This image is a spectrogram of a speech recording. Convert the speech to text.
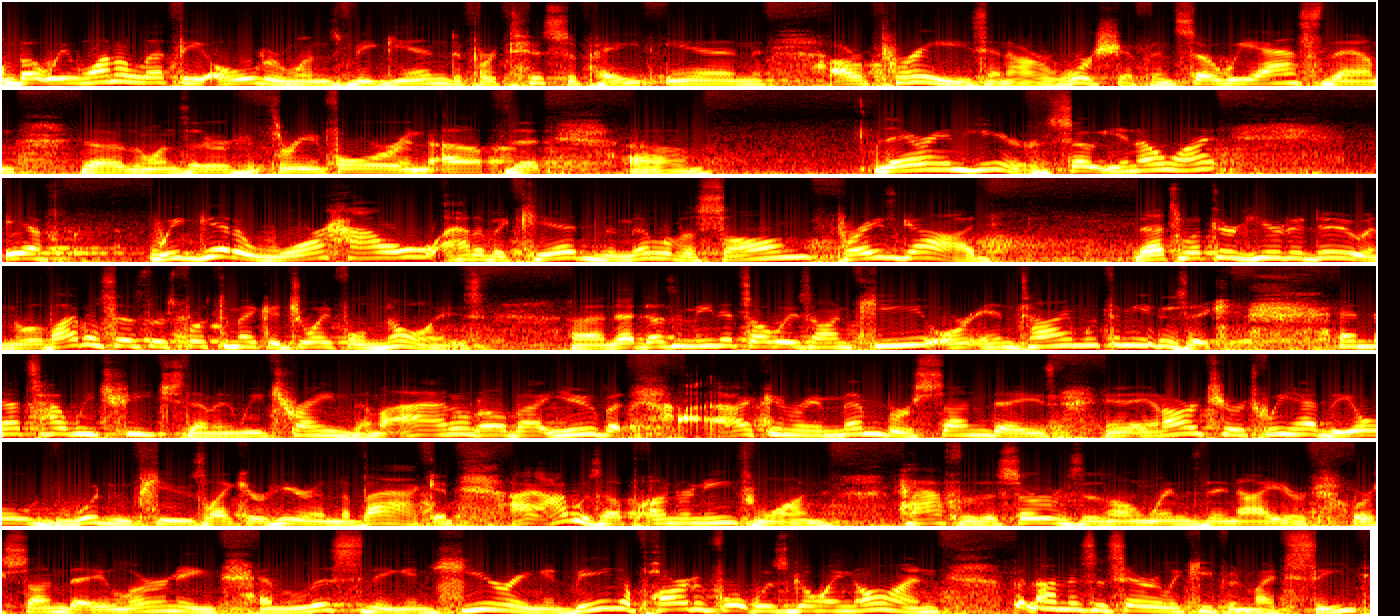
But we want to let the older ones begin to participate in our praise and our worship. And so we ask them, the, the ones that are three and four and up, that um, they're in here. So you know what? If we get a war howl out of a kid in the middle of a song, praise God. That's what they're here to do. And the Bible says they're supposed to make a joyful noise. Uh, and that doesn't mean it's always on key or in time with the music. And that's how we teach them and we train them. I don't know about you, but I, I can remember Sundays in, in, our church, we had the old wooden pews like you're here in the back. And I, I was up underneath one half of the services on Wednesday night or, or Sunday, learning and listening and hearing and being a part of what was going on, but not necessarily keeping my seat.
